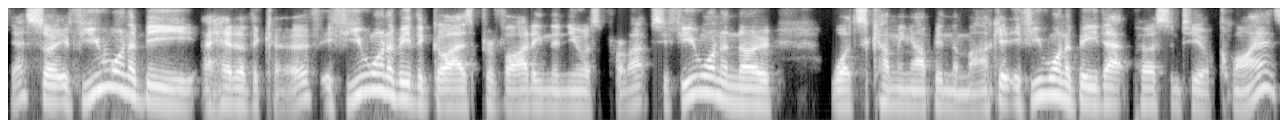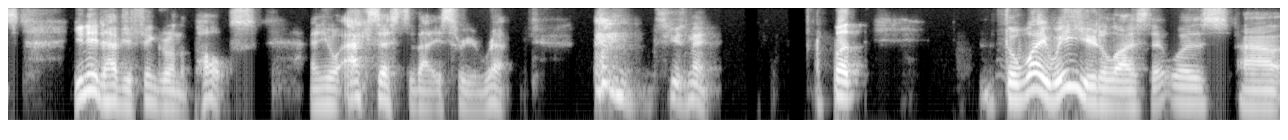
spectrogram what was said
Yeah. So if you want to be ahead of the curve, if you want to be the guys providing the newest products, if you want to know what's coming up in the market, if you want to be that person to your clients, you need to have your finger on the pulse. And your access to that is through your rep. excuse me. But the way we utilized it was uh,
